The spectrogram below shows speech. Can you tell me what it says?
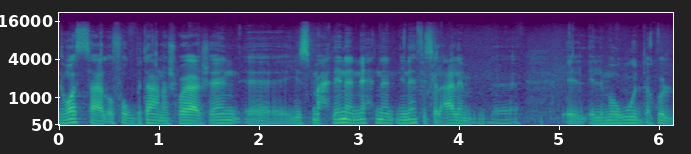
نوسع الأفق بتاعنا شوية عشان آه، يسمح لنا إن إحنا ننافس العالم آه، اللي موجود ده كله.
